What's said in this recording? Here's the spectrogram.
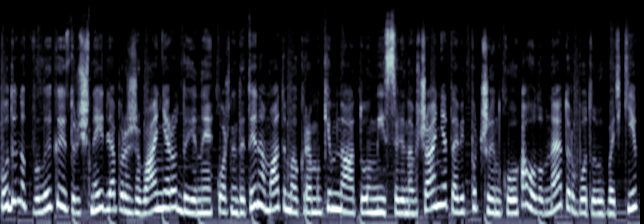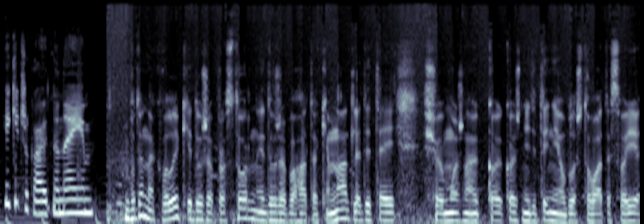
Будинок великий, і зручний для проживання родини. Кожна дитина матиме окрему кімнату, місце для навчання та відпочинку, а головне турботливих батьків, які чекають на неї. Будинок великий, дуже просторний, дуже багато кімнат для дітей, що можна кожній дитині облаштувати своє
